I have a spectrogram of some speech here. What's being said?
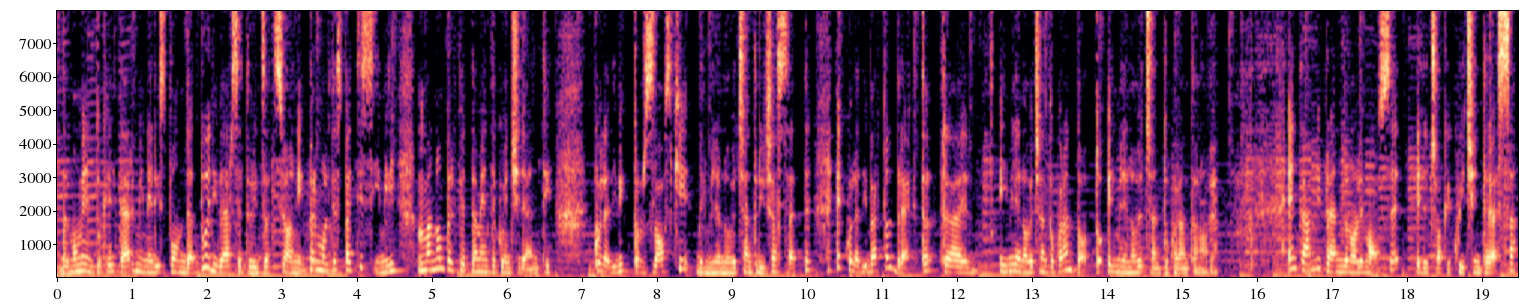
dal momento che il termine risponde a due diverse teorizzazioni per molti aspetti simili ma non perfettamente coincidenti, quella di Viktor Slosky del 1917 e quella di Bertolt Brecht tra il 1948 e il 1949. Entrambi prendono le mosse, ed è ciò che qui ci interessa,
